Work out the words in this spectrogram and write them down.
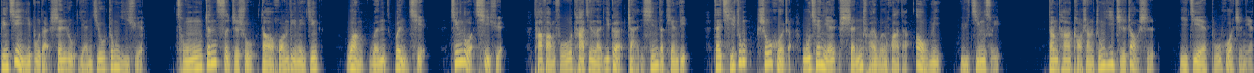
并进一步的深入研究中医学，从针刺之术到《黄帝内经》，望闻问切，经络气血，他仿佛踏进了一个崭新的天地，在其中收获着五千年神传文化的奥秘与精髓。当他考上中医执照时，已届不惑之年。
